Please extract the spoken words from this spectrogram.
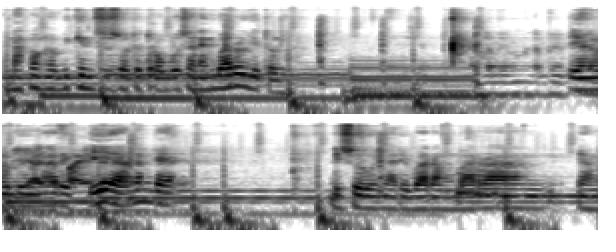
kenapa nggak bikin sesuatu terobosan yang baru gitu loh lebih yang lebih menarik. iya kan. kayak disuruh nyari barang-barang yang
